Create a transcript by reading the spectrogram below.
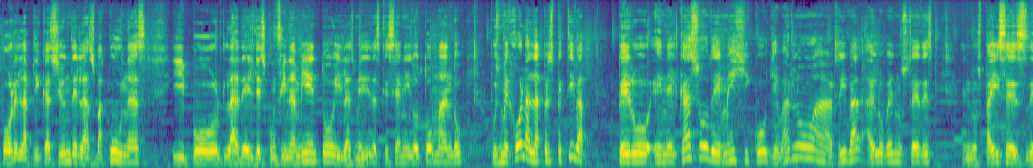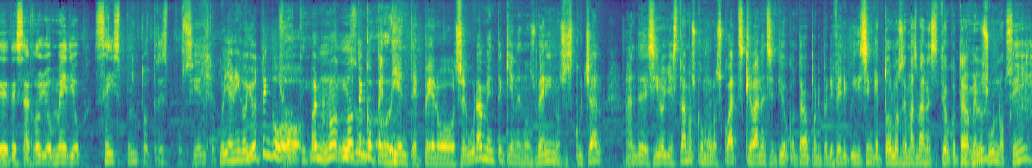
por la aplicación de las vacunas y por la, el desconfinamiento y las medidas que se han ido tomando, pues mejora la perspectiva. Pero en el caso de México, llevarlo arriba, ahí lo ven ustedes, en los países de desarrollo medio, 6.3%. Oye, amigo, yo tengo, Yo te- bueno, no, no tengo voy. pendiente, pero seguramente quienes nos ven y nos escuchan han de decir, oye, estamos como los cuates que van en sentido contrario por el periférico y dicen que todos los demás van en sentido contrario menos uno. sí.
